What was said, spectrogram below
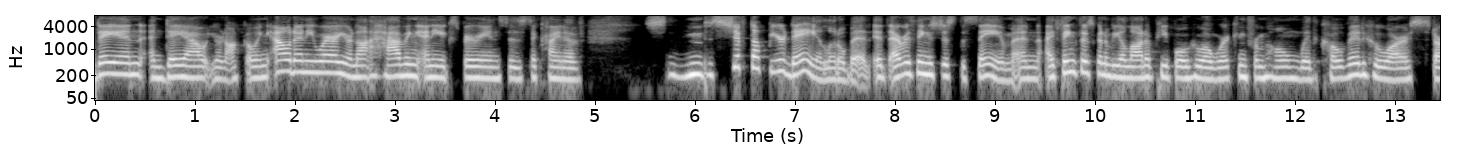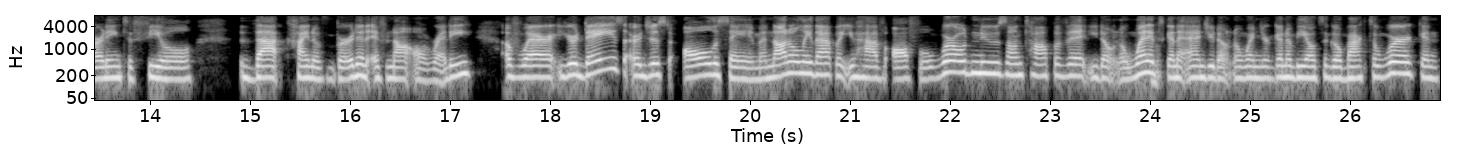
day in and day out. You're not going out anywhere. You're not having any experiences to kind of shift up your day a little bit. It, everything's just the same. And I think there's going to be a lot of people who are working from home with COVID who are starting to feel that kind of burden, if not already, of where your days are just all the same. And not only that, but you have awful world news on top of it. You don't know when mm. it's going to end. You don't know when you're going to be able to go back to work and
